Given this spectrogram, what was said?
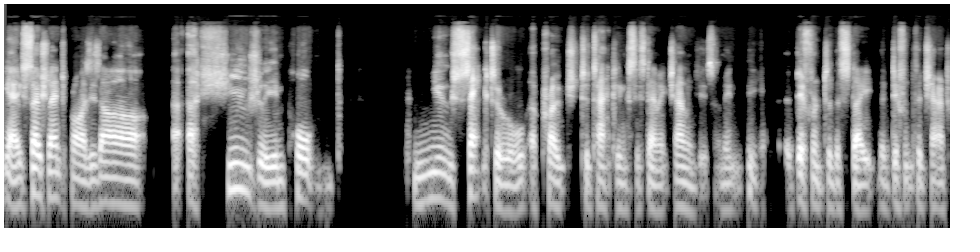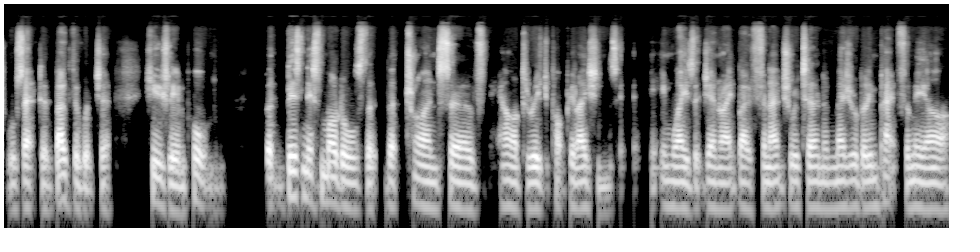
you know, social enterprises are a, a hugely important new sectoral approach to tackling systemic challenges. I mean, different to the state, they're different to the charitable sector, both of which are hugely important but business models that that try and serve hard to reach populations in ways that generate both financial return and measurable impact for me are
